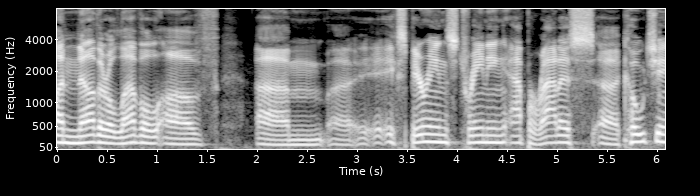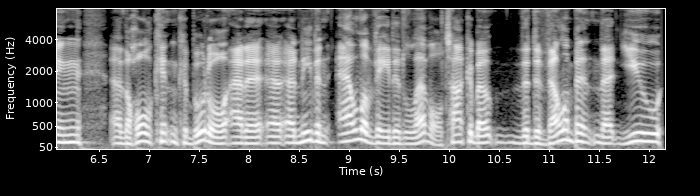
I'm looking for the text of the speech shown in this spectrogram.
another level of um, uh, experience, training, apparatus, uh, coaching, uh, the whole kit and caboodle at, a, an even elevated level. Talk about the development that you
